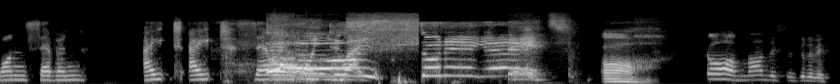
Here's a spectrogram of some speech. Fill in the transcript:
Oh, miles, 17887.28. Oh, done it! Oh, Oh man, this is going to be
